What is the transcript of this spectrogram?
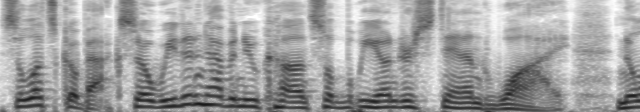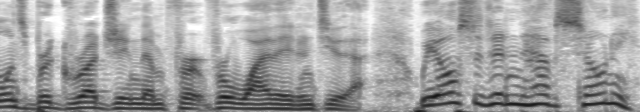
so let's go back. So we didn't have a new console, but we understand why. No one's begrudging them for, for why they didn't do that. We also didn't have Sony.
